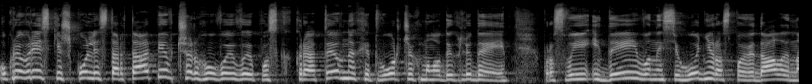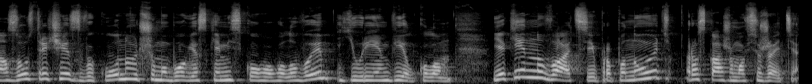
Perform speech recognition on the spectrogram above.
У Криворізькій школі стартапів черговий випуск креативних і творчих молодих людей. Про свої ідеї вони сьогодні розповідали на зустрічі з виконуючим обов'язки міського голови Юрієм Вілкулом. Які інновації пропонують, розкажемо в сюжеті.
